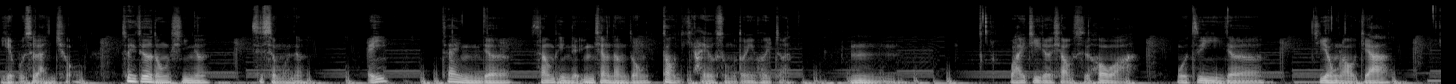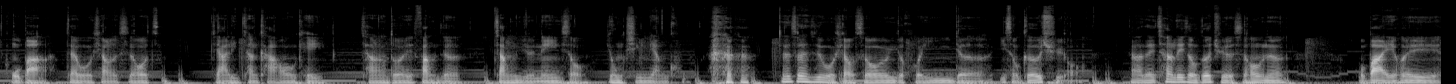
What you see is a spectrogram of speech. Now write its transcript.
也不是篮球，所以这个东西呢，是什么呢？诶，在你的商品的印象当中，到底还有什么东西会转？嗯，我还记得小时候啊，我自己的基隆老家，我爸在我小的时候家里唱卡拉 OK。常常都会放着张宇的那一首《用心良苦》，那算是我小时候一个回忆的一首歌曲哦。那在唱这首歌曲的时候呢，我爸也会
